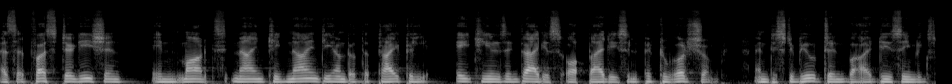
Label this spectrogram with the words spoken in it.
as a first edition in March 1990 under the title Eight Years in Paris or Paris in Retroversion and distributed by DC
